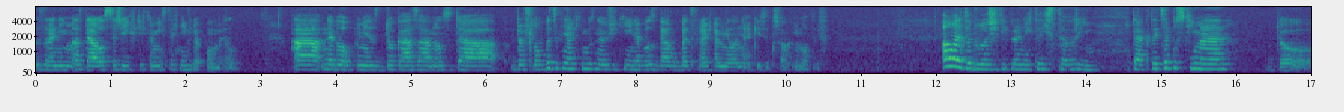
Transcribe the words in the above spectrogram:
zraněním a zdálo se, že jich v těchto místech někdo omyl. A nebylo úplně dokázáno, zda došlo vůbec k nějakému zneužití, nebo zda vůbec vražda měla nějaký sexuální motiv. Ale je to důležitý pro některý z teorií. Tak, teď se pustíme do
